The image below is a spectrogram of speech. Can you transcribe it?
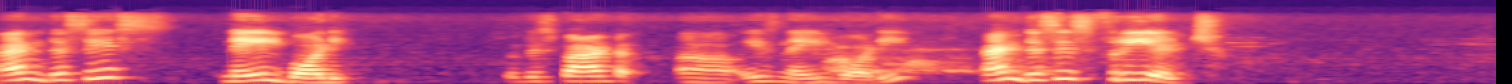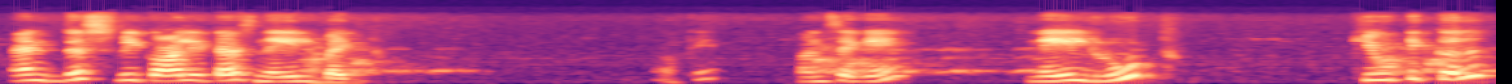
And this is nail body. So this part uh, is nail body. And this is free edge. And this we call it as nail bed. Okay. Once again, nail root, cuticle.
